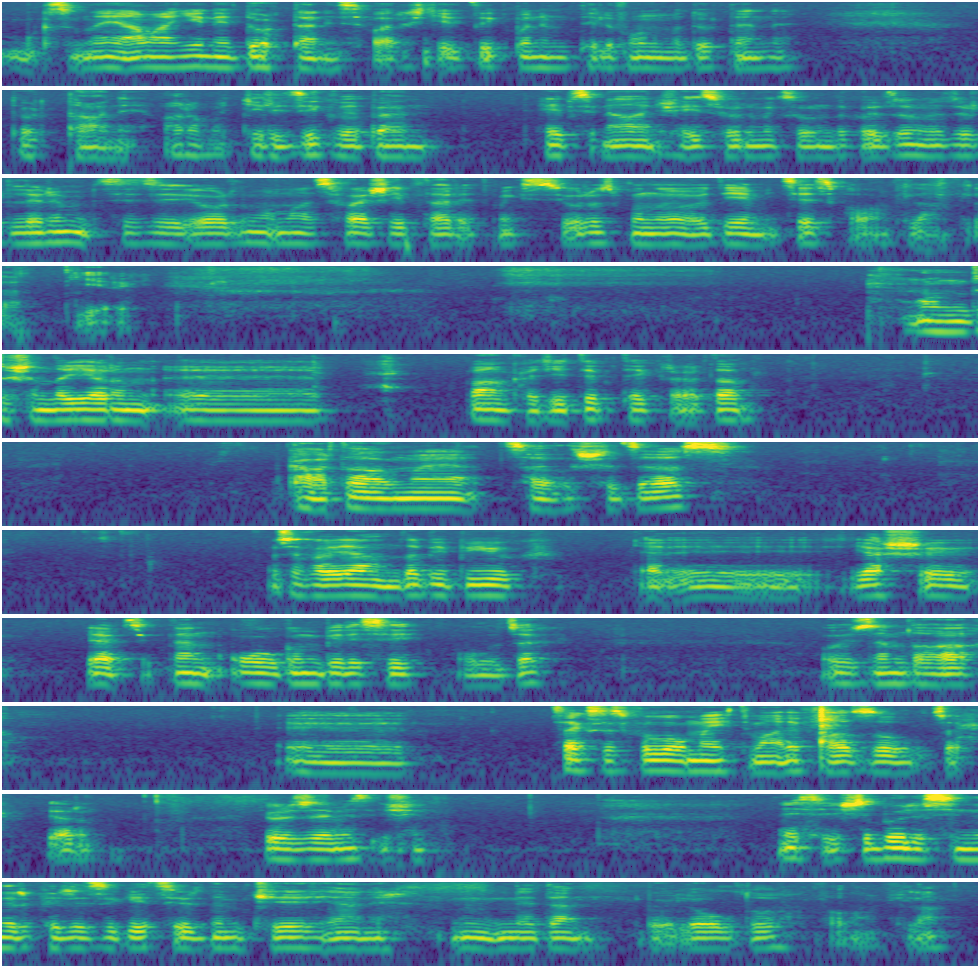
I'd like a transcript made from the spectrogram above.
bu kısımda ama yine 4 tane sipariş gelecek. Benim telefonuma 4 tane 4 tane arama gelecek ve ben hepsine aynı şeyi söylemek zorunda kalacağım. Özür dilerim sizi yordum ama siparişi iptal etmek istiyoruz. Bunu ödeyemeyeceğiz falan filan filan diyerek. Onun dışında yarın eee banka gidip tekrardan kartı almaya çalışacağız. Bu sefer yanında bir büyük yani e, yaşı gerçekten olgun birisi olacak. O yüzden daha e, successful olma ihtimali fazla olacak yarın. Göreceğimiz işin. Neyse işte böyle sinir krizi getirdim ki yani neden böyle oldu falan filan.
